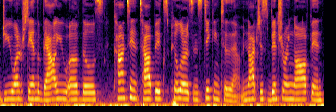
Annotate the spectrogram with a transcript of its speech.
Do you understand the value of those content topics, pillars, and sticking to them and not just venturing off and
